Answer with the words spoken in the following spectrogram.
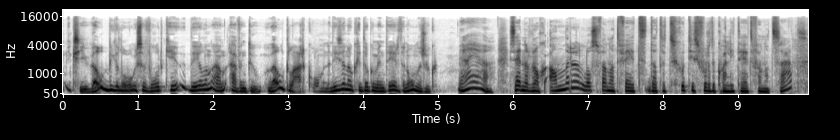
ik zie wel biologische voordelen aan af en toe wel klaarkomen. En die zijn ook gedocumenteerd in onderzoek. Ja, ja. Zijn er nog andere, los van het feit dat het goed is voor de kwaliteit van het zaad?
